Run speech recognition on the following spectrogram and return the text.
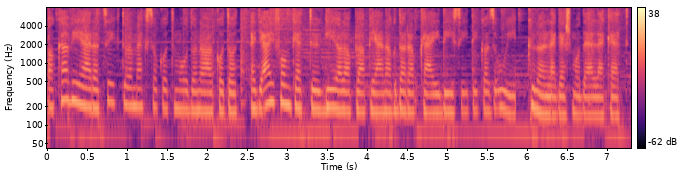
A Caviar a cégtől megszokott módon alkotott, egy iPhone 2G alaplapjának darabkái díszítik az új, különleges modelleket.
